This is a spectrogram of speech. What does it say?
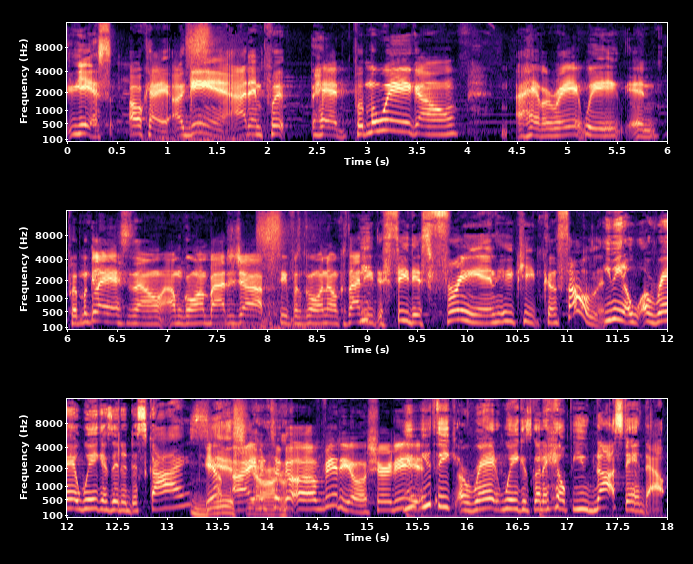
Yes. Okay. Again, I didn't put had put my wig on. I have a red wig and put my glasses on. I'm going by the job to see what's going on because I need to see this friend he keep consoling. You mean a, a red wig is in a disguise? Yep, Yes, I Your even took a Honor. uh, video. Sure did. You, you think a red wig is going to help you not stand out?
